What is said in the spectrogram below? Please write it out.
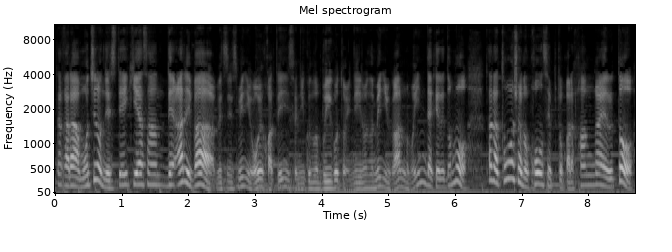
だから、もちろんね、ステーキ屋さんであれば、別にメニュー多かったらいいんですよ。肉の部位ごとにね、いろんなメニューがあるのもいいんだけれども、ただ当初のコンセプトから考えると、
